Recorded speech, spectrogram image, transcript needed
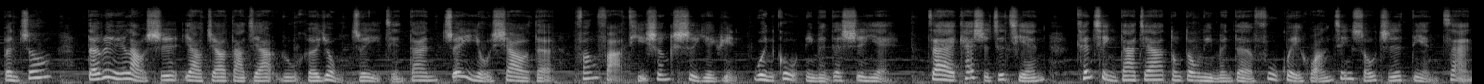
本周德瑞琳老师要教大家如何用最简单、最有效的方法提升事业运，稳固你们的事业。在开始之前，恳请大家动动你们的富贵黄金手指点赞，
